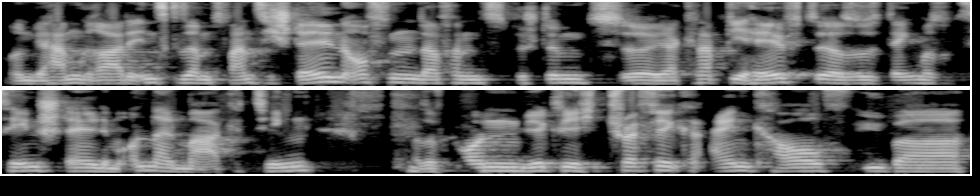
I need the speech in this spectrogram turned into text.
Und wir haben gerade insgesamt 20 Stellen offen. Davon ist bestimmt äh, ja knapp die Hälfte, also ich denke mal so 10 Stellen im Online-Marketing. Also von wirklich Traffic-Einkauf über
